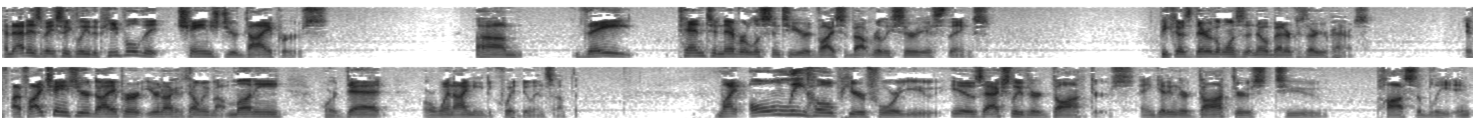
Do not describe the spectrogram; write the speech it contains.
And that is basically the people that changed your diapers um, they tend to never listen to your advice about really serious things because they're the ones that know better because they're your parents. If, if I change your diaper, you're not going to tell me about money or debt or when I need to quit doing something. My only hope here for you is actually their doctors and getting their doctors to possibly in,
